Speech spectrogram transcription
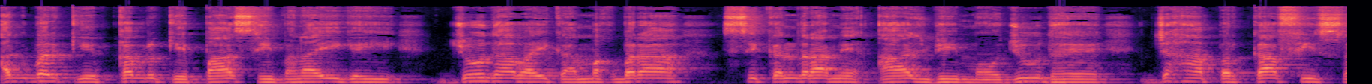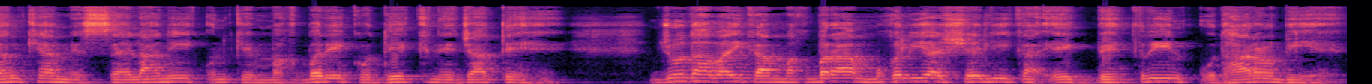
अकबर की कब्र के पास ही बनाई गई जोधाबाई का मकबरा सिकंदरा में आज भी मौजूद है, जहाँ पर काफ़ी संख्या में सैलानी उनके मकबरे को देखने जाते हैं। जोधाबाई का मकबरा मुगलिया शैली का एक बेहतरीन उदाहरण भी है।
